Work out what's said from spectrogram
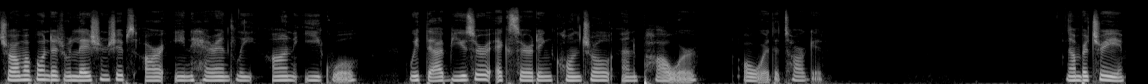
Trauma bonded relationships are inherently unequal with the abuser exerting control and power over the target. Number three,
